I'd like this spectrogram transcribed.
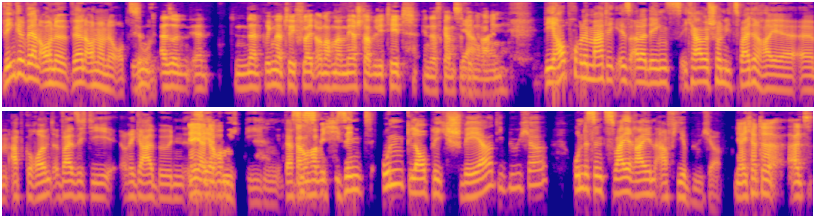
Winkel wären auch eine, wären auch noch eine Option. Also äh, das bringt natürlich vielleicht auch noch mal mehr Stabilität in das ganze Ja. Ding rein. Die Hauptproblematik ist allerdings, ich habe schon die zweite Reihe ähm, abgeräumt, weil sich die Regalböden Ja, ja, sehr darum- durchbiegen. Das darum ist, ich- die sind unglaublich schwer, die Bücher. Und es sind zwei Reihen A4 Bücher. Ja, ich hatte als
